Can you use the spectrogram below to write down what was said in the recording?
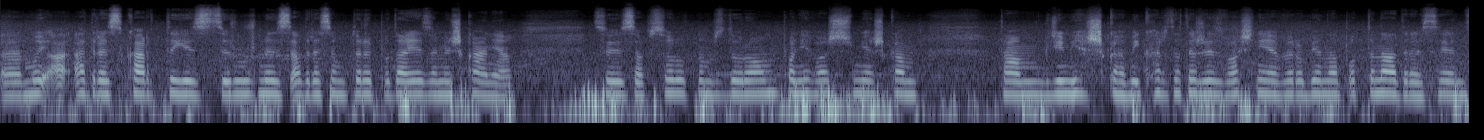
e, mój adres karty jest różny z adresem, który podaję za mieszkania, co jest absolutną bzdurą, ponieważ mieszkam tam, gdzie mieszkam i karta też jest właśnie wyrobiona pod ten adres, więc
